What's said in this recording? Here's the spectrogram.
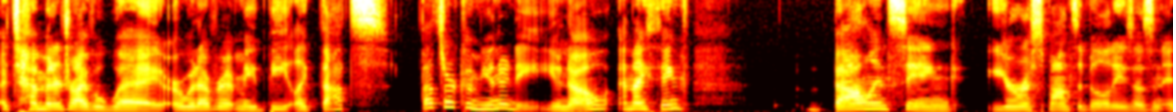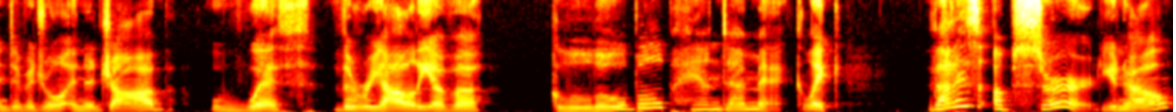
a 10 minute drive away or whatever it may be. Like that's that's our community you know? And i think balancing your responsibilities as an individual in a job with the reality of a global pandemic like that is absurd you know?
